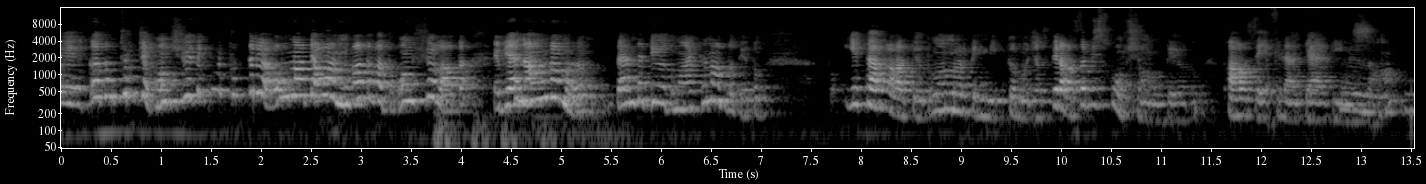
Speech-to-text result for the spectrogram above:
e, kadın Türkçe konuşuyorduk mu tutturuyor. Onlar devamlı vadı vadı konuşuyorlardı. E ben anlamıyorum. Ben de diyordum Ayten abla diyordum. Yeter gal diyordum. Onları dinleyip durmayacağız. Biraz da biz konuşalım diyordum. Pauzeye falan geldiğimiz zaman.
